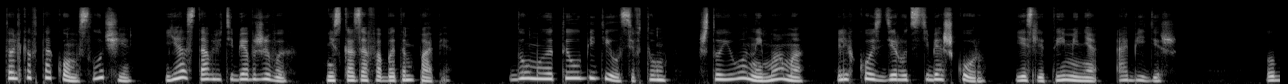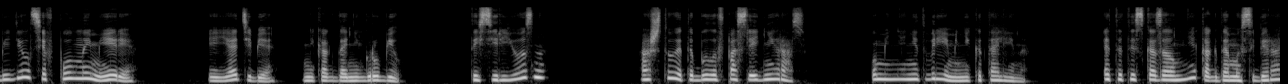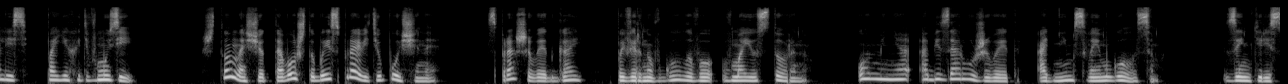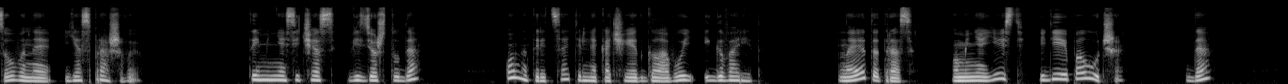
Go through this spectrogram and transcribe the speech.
«Только в таком случае я оставлю тебя в живых, не сказав об этом папе. Думаю, ты убедился в том, что и он, и мама легко сдерут с тебя шкуру если ты меня обидишь. Убедился в полной мере. И я тебе никогда не грубил. Ты серьезно? А что это было в последний раз? У меня нет времени, Каталина. Это ты сказал мне, когда мы собирались поехать в музей. Что насчет того, чтобы исправить упущенное? Спрашивает Гай, повернув голову в мою сторону. Он меня обезоруживает одним своим голосом. Заинтересованная, я спрашиваю. «Ты меня сейчас везешь туда?» Он отрицательно качает головой и говорит. «На этот раз у меня есть идея получше». «Да?»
